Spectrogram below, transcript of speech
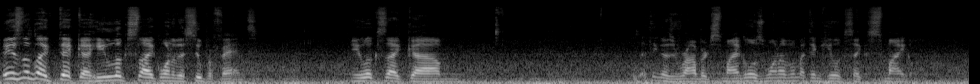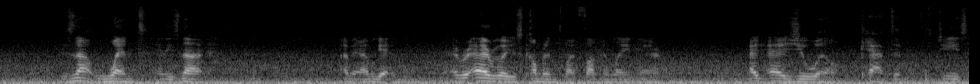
he doesn't look like Ditka. He looks like one of the super fans. He looks like um, I think it was Robert Smigel is one of them. I think he looks like Smigel. He's not Wendt, and he's not. I mean, I'm getting everybody's coming into my fucking lane here, as you will, Captain. Jesus.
